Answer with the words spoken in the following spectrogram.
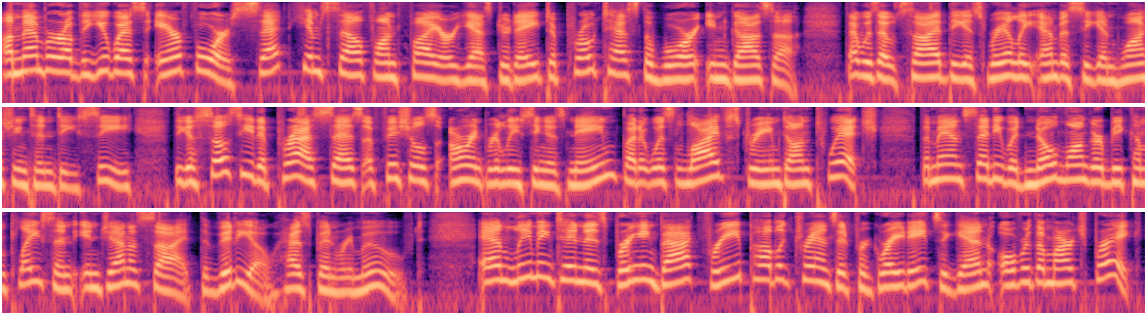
A member of the U.S. Air Force set himself on fire yesterday to protest the war in Gaza. That was outside the Israeli embassy in Washington, D.C. The Associated Press says officials aren't releasing his name, but it was live streamed on Twitch. The man said he would no longer be complacent in genocide. The video has been removed. And Leamington is bringing back free public transit for grade 8s again over the March break.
